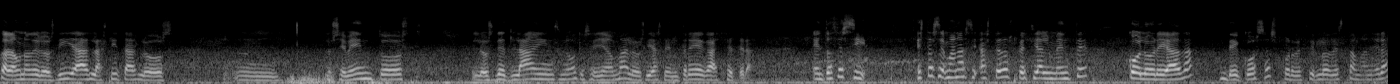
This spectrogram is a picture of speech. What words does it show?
cada uno de los días, las citas, los, mm, los eventos, los deadlines, ¿no? que se llama, los días de entrega, etc. Entonces sí, esta semana ha estado especialmente coloreada de cosas, por decirlo de esta manera,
